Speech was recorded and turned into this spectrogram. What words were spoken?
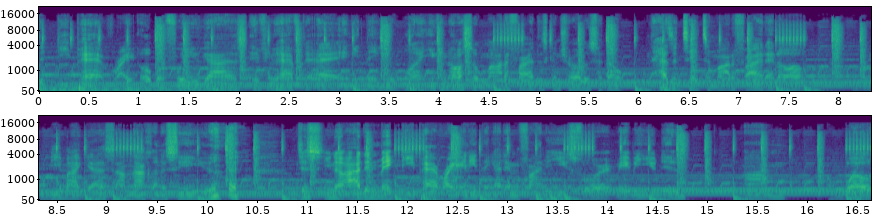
the D-pad right open for you guys if you have to add anything you want. You can also modify this controller, so don't hesitate to modify it at all. Be my guest. I'm not to see you. just you know i didn't make d-pad write anything i didn't find a use for it. Maybe you do. Um well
